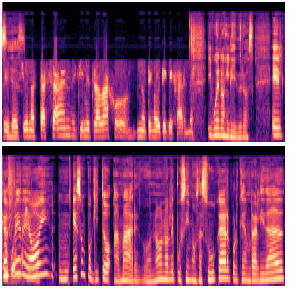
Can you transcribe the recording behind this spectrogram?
pero es. si uno está sano y tiene trabajo, no tengo de qué quejarme. Y buenos libros. El café de libros. hoy mm, es un poquito amargo, ¿no? No le pusimos azúcar porque en realidad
